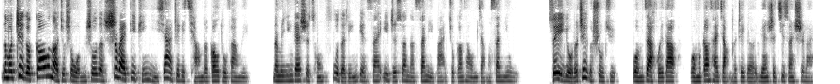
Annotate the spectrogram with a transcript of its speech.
那么这个高呢，就是我们说的室外地平以下这个墙的高度范围。那么应该是从负的零点三一直算到三米八，就刚才我们讲的三米五。所以有了这个数据，我们再回到我们刚才讲的这个原始计算式来，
